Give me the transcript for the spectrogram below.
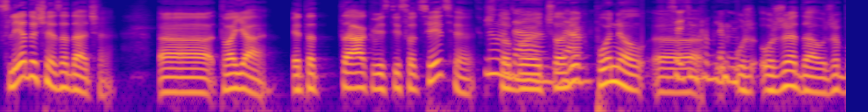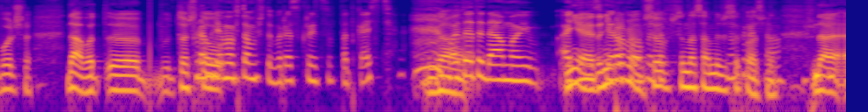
Следующая задача э, твоя это так вести соцсети, Ну чтобы да, человек да. понял э, С этим проблем нет. уже, уже, да, уже больше. Да, вот э, то, что. Проблема в том, чтобы раскрыться в подкасте. Да. Вот это, да, мой один Не, из это не проблема, все, все на самом деле Ну, все хорошо. классно. Да,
